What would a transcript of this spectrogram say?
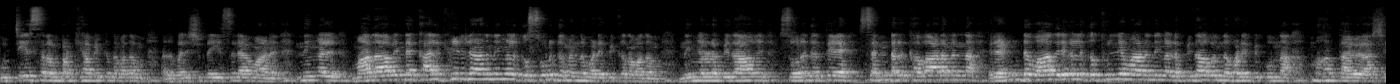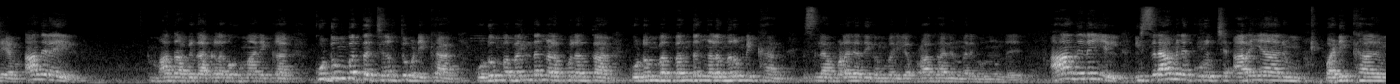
ഉച്ചേസ്വരം പ്രഖ്യാപിക്കുന്ന മതം അത് പരിശുദ്ധ ഇസ്ലാമാണ്. നിങ്ങൾ മാതാവിന്റെ കാൽ കീഴിലാണ് നിങ്ങൾക്ക് സ്വർഗം എന്ന് പഠിപ്പിക്കുന്ന മതം. നിങ്ങളുടെ പിതാവ് സ്വർഗത്തിലെ സെന്റർ കവാടം എന്ന രണ്ട് വാതിലുകൾക്ക് തുല്യമാണ് നിങ്ങളുടെ പിതാവ് എന്ന് പഠിപ്പിക്കുന്ന മഹത്തായ ഒരു ആശയം ആ നിലയിൽ മാതാപിതാക്കളെ ബഹുമാനിക്കാൻ കുടുംബത്തെ ചേർത്ത് പിടിക്കാൻ കുടുംബ ബന്ധങ്ങളെ പുലർത്താൻ കുടുംബ ബന്ധങ്ങളെ നിർമ്മിക്കാൻ ഇസ്ലാം വളരെയധികം വലിയ പ്രാധാന്യം നൽകുന്നുണ്ട്. ആ നിലയിൽ ഇസ്ലാമിനെ കുറിച്ച് അറിയാനും പഠിക്കാനും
